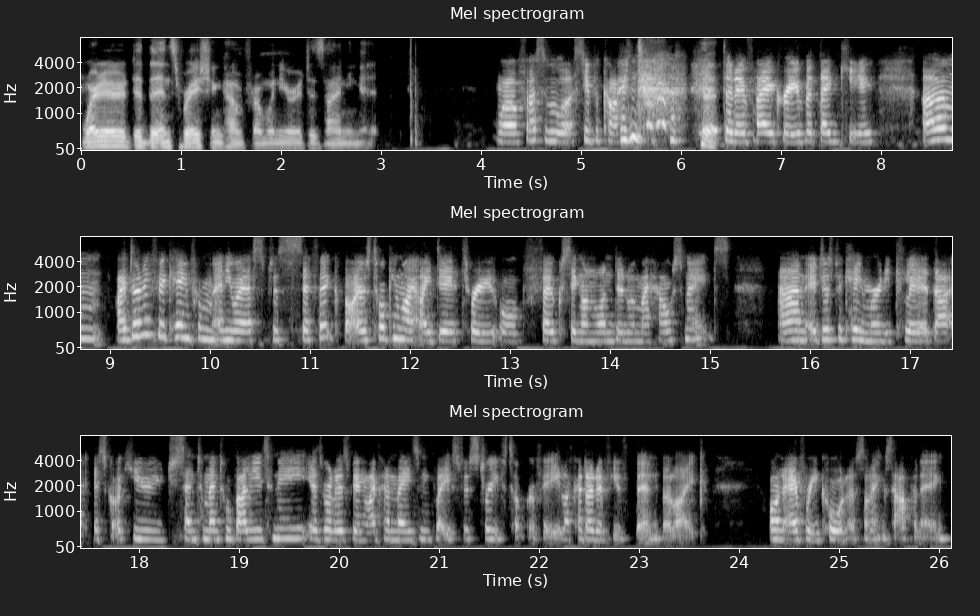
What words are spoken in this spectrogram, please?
Where did the inspiration come from when you were designing it? Well, first of all, that's super kind. don't know if I agree, but thank you. Um, I don't know if it came from anywhere specific, but I was talking my idea through of focusing on London with my housemates. And it just became really clear that it's got a huge sentimental value to me, as well as being like an amazing place for street photography. Like, I don't know if you've been, but like on every corner, something's happening.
